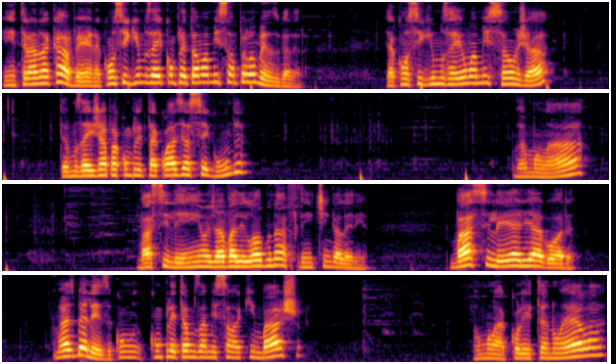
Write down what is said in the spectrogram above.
Entrar na caverna. Conseguimos aí completar uma missão pelo menos, galera. Já conseguimos aí uma missão já. Temos aí já para completar quase a segunda. Vamos lá. Vacilei, hein? Eu já vali logo na frente, hein, galerinha. Vacilei ali agora. Mas beleza, com, completamos a missão aqui embaixo. Vamos lá, coletando ela.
